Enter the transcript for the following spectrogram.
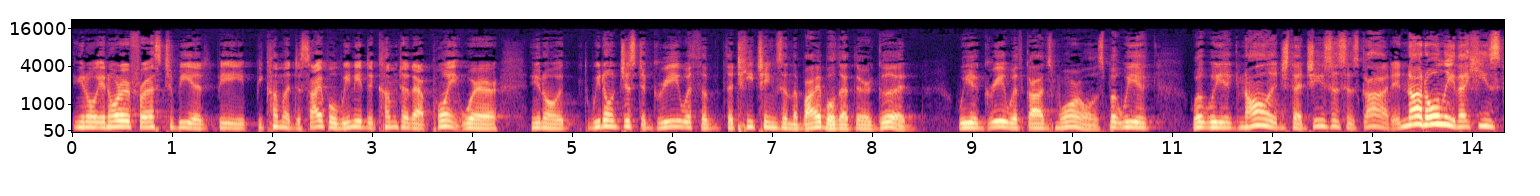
you know, in order for us to be a, be become a disciple, we need to come to that point where you know we don't just agree with the, the teachings in the Bible that they're good. We agree with God's morals, but we well, we acknowledge that Jesus is God, and not only that He's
